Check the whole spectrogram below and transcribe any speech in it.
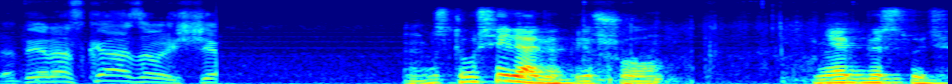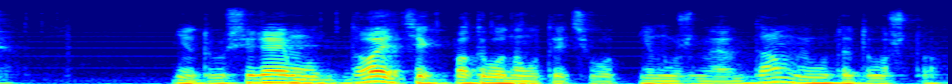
Да ты рассказывай, ща. Ну, С труселями пришел. Не обессудь. Нет, труселя ему... Давай тебе патроны вот эти вот ненужные отдам. И вот этого что?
